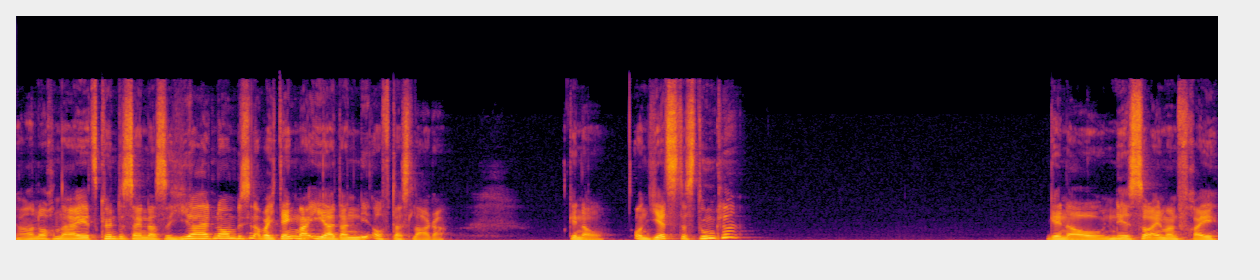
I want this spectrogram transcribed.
Da noch, naja, jetzt könnte es sein, dass sie hier halt noch ein bisschen, aber ich denke mal eher dann auf das Lager. Genau. Und jetzt das Dunkle? Genau, ne, ist so einwandfrei.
